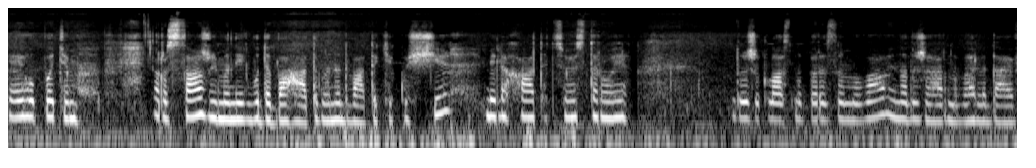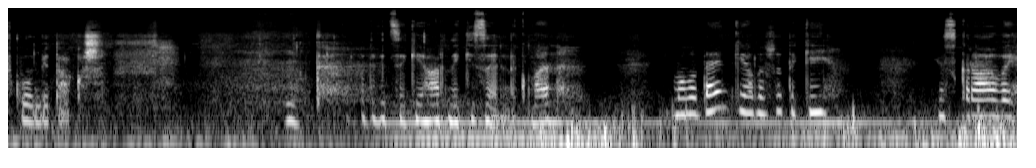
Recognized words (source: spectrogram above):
Я його потім розсажу, і в мене їх буде багато. У мене два такі кущі біля хати цієї старої. Дуже класно перезимував, вона дуже гарно виглядає в клумбі також. От. Подивіться, який гарний кізельник у мене. Молоденький, але вже такий яскравий.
